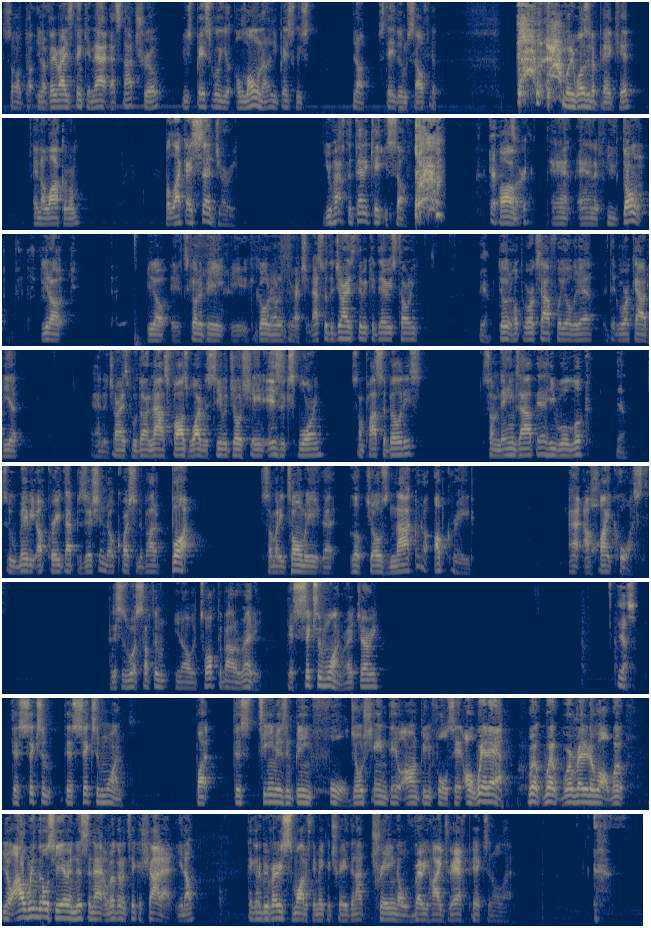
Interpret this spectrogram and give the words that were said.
So you know, if anybody's thinking that, that's not true. He was basically a loner. He basically, you know, stayed to himself. but he wasn't a bad kid in the locker room. But like I said, Jerry, you have to dedicate yourself. okay, um, sorry. And and if you don't, you know, you know, it's going to be you can go in another direction. That's what the Giants did with Kadarius Toney. Yeah, dude. Hope it works out for you over there. It didn't work out here, and the Giants moved on. Now, as far as wide receiver, Joe Schoen is exploring some possibilities, some names out there. He will look yeah. to maybe upgrade that position, no question about it. But somebody told me that look, Joe's not going to upgrade at a high cost. And this is what something, you know, we talked about already. They're six and one, right, Jerry? Yes. They're six and they're six and one. But this team isn't being fooled. Joe Schoen they aren't being fooled saying, Oh, we're there. We're we're, we're ready to roll. We're you know, I'll win those here and this and that, and we're gonna take a shot at it, you know? They're gonna be very smart if they make a trade. They're not trading those very high draft picks and all that.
